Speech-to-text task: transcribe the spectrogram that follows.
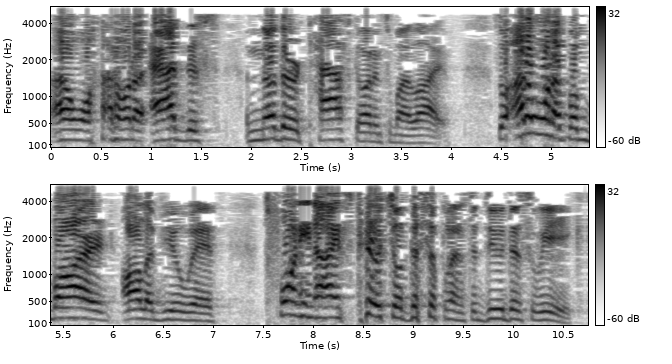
I don't want, I don't want to add this another task on into my life. So I don't want to bombard all of you with 29 spiritual disciplines to do this week.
